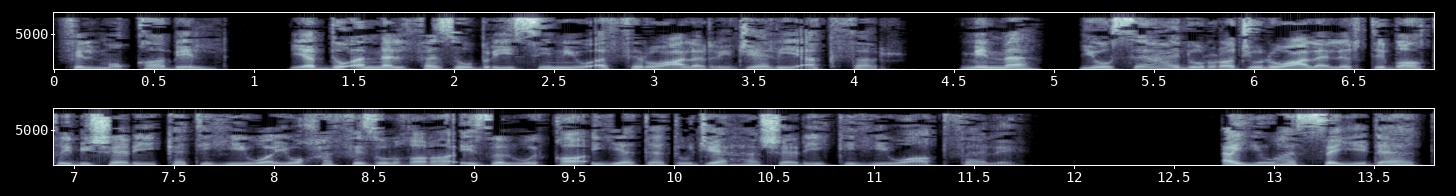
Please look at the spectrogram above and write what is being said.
في المقابل، يبدو أن الفازوبريسين يؤثر على الرجال أكثر، مما يساعد الرجل على الارتباط بشريكته ويحفز الغرائز الوقائية تجاه شريكه وأطفاله. أيها السيدات،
